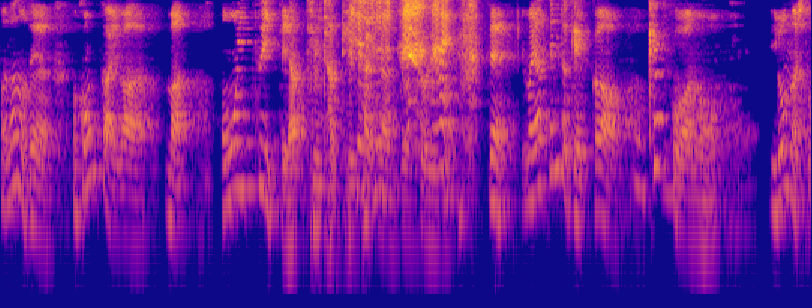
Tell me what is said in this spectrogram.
い。まあ、なので、まあ今回は、まあ、思いついてやってみたっていう感じなんですよ、正直。はいで、まあ、やってみた結果、結構あの、いろんな人、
